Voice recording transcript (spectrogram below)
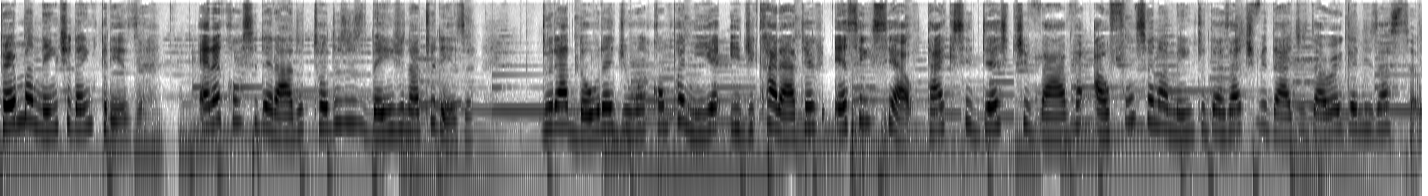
permanente da empresa? Era considerado todos os bens de natureza duradoura de uma companhia e de caráter essencial, tá? que se destivava ao funcionamento das atividades da organização.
